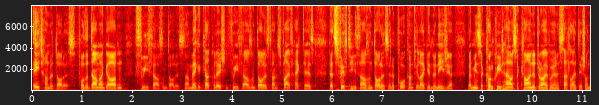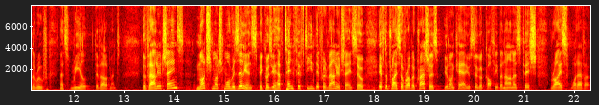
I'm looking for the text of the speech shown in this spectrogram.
$800. For the damar garden, $3,000. Now make a calculation, $3,000 times five hectares, that's $15,000. In a poor country like Indonesia, that means a concrete house, a car in driveway, and a satellite dish on the roof. That's real development. The value chains, much, much more resilience because you have 10, 15 different value chains. So if the price of rubber crashes, you don't care. You still got coffee, bananas, fish, rice, whatever.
